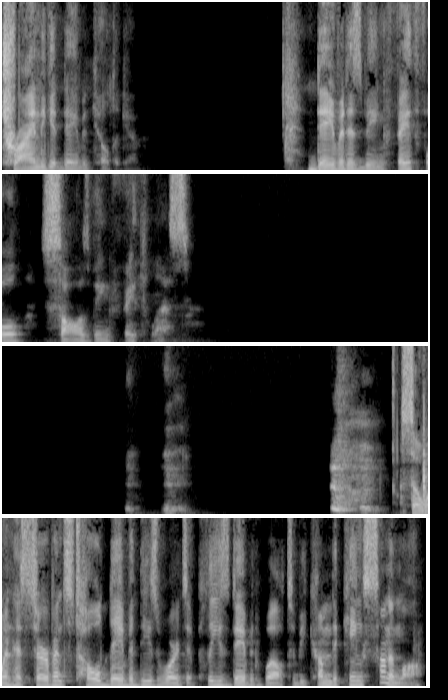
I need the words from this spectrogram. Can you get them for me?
trying to get David killed again. David is being faithful, Saul is being faithless. So when his servants told David these words, it pleased David well to become the king's son in law.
